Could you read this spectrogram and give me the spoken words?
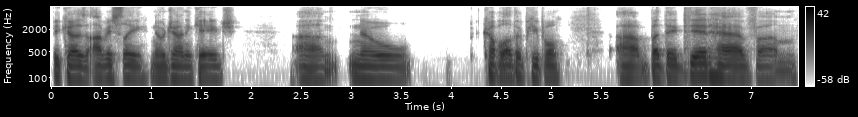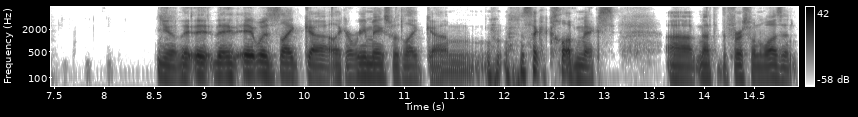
because obviously no Johnny Cage, um, no couple other people, uh, but they did have. Um, you know, they, they, it was like uh, like a remix with like um, it's like a club mix. Uh, not that the first one wasn't,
